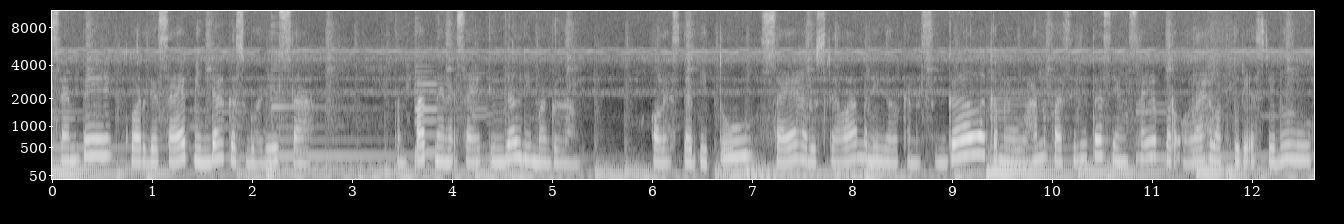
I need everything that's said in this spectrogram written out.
SMP, keluarga saya pindah ke sebuah desa, tempat nenek saya tinggal di Magelang. Oleh sebab itu, saya harus rela meninggalkan segala kemewahan fasilitas yang saya peroleh waktu di SD dulu.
